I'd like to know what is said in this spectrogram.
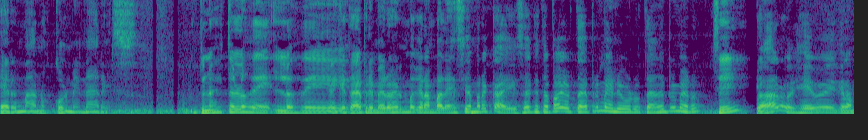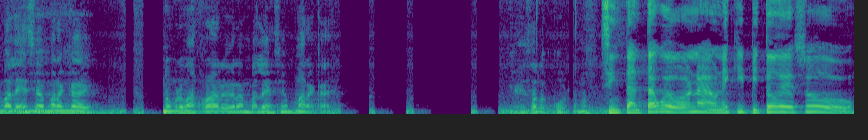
Hermanos Colmenares. ¿Tú no has visto los de los de. El que está de primero es el Gran Valencia de Maracay. Ese es el que está, para- está de primero, bro. Está en el primero. ¿Sí? Claro, el jefe de Gran Valencia, Mm. Maracay. Nombre más raro de Gran Valencia, Maracay. ¿Qué es esa locura, no? Sin tanta huevona, un equipito de eso.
